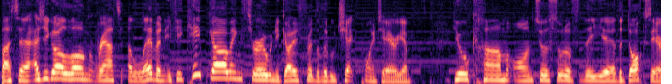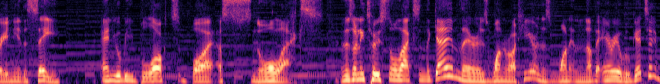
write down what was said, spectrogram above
But uh, as you go along Route 11, if you keep going through and you go through the little checkpoint area, you'll come onto sort of the uh, the docks area near the sea, and you'll be blocked by a Snorlax. And there's only two Snorlax in the game. There is one right here, and there's one in another area we'll get to.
